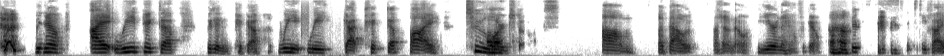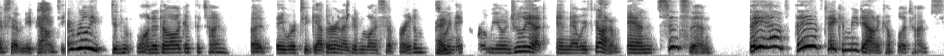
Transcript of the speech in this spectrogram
You know i we picked up we didn't pick up we we got picked up by two oh. large dogs um about i don't know a year and a half ago. Uh-huh. 65 70 pounds. I really didn't want a dog at the time but they were together and I didn't want to separate them. So we named Romeo and Juliet and now we've got them. And since then, they have they have taken me down a couple of times.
